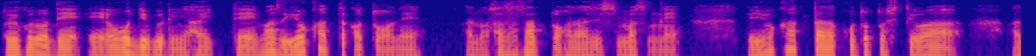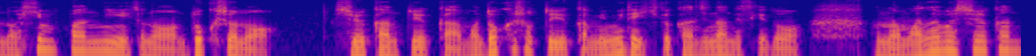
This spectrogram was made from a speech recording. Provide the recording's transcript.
ということで、えオーディブルに入って、まず良かったことをね、あの、さささっとお話ししますね。で良かったこととしては、あの、頻繁に、その、読書の習慣というか、まあ、読書というか耳で聞く感じなんですけど、あの学ぶ習慣っ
